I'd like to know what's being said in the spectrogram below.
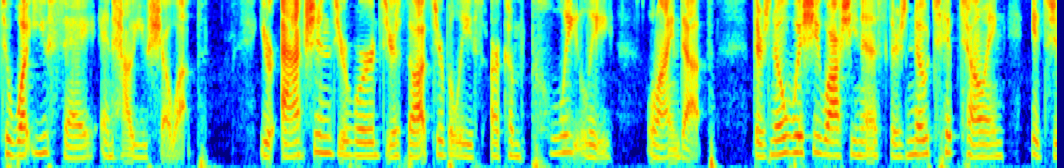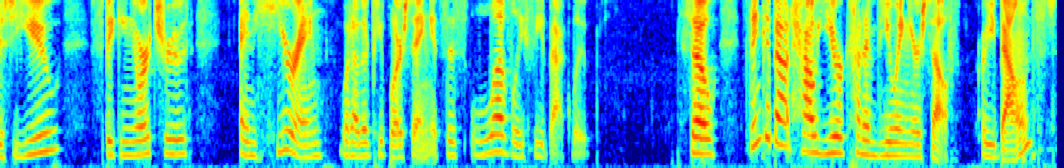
to what you say, and how you show up. Your actions, your words, your thoughts, your beliefs are completely lined up. There's no wishy washiness, there's no tiptoeing. It's just you speaking your truth and hearing what other people are saying. It's this lovely feedback loop. So think about how you're kind of viewing yourself. Are you balanced,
